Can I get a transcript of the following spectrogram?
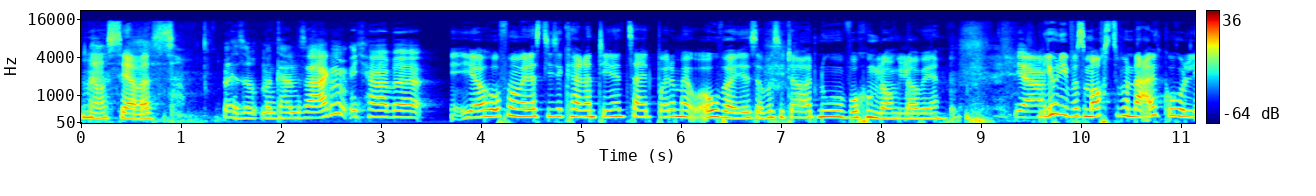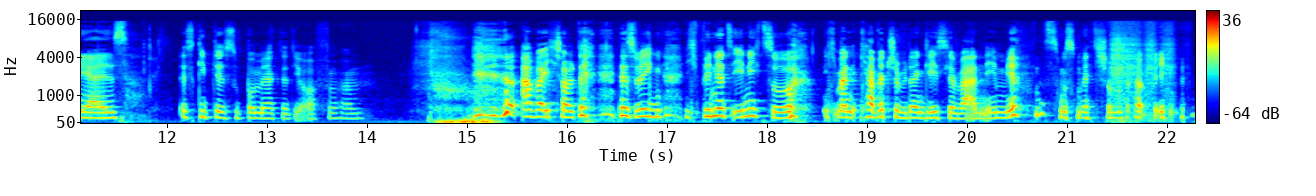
Na, servus. Also man kann sagen, ich habe Ja, hoffen wir mal, dass diese Quarantänezeit bald einmal over ist, aber sie dauert nur wochenlang, glaube ich. Ja, Leonie, was machst du, wenn der Alkohol leer ist? es gibt ja Supermärkte, die offen haben. Aber ich sollte, deswegen, ich bin jetzt eh nicht so, ich meine, ich habe jetzt schon wieder ein Gläschen Wein neben mir, das muss man jetzt schon mal erwähnen.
